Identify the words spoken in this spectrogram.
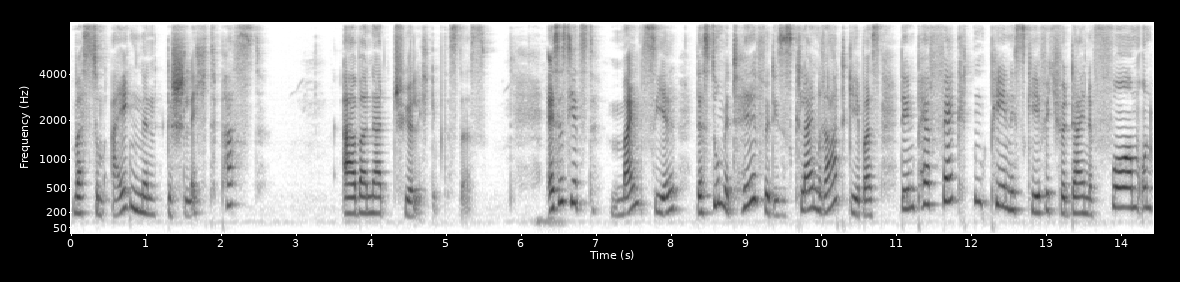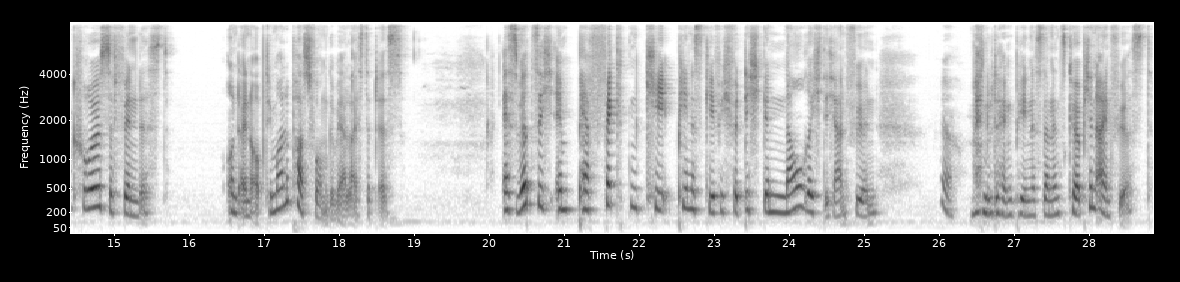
was zum eigenen Geschlecht passt? Aber natürlich gibt es das. Es ist jetzt mein Ziel, dass du mit Hilfe dieses kleinen Ratgebers den perfekten Peniskäfig für deine Form und Größe findest und eine optimale Passform gewährleistet ist. Es wird sich im perfekten Ke Peniskäfig für dich genau richtig anfühlen. Ja, wenn du deinen Penis dann ins Körbchen einführst.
